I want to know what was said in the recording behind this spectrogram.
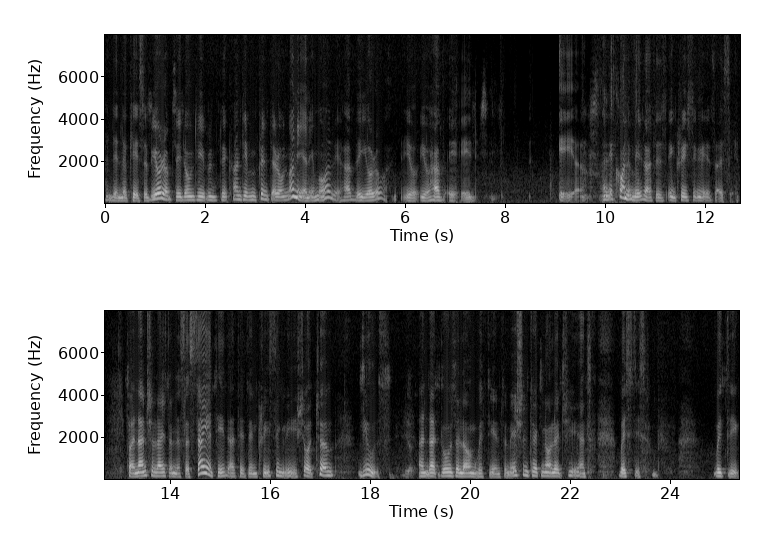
And in the case of Europe, they don't even, they can't even print their own money anymore. They have the euro. You, you have a, a, a an economy that is increasingly, as I say, financialized and a society that is increasingly short-term views. Yes. And that goes along with the information technology and with this with the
